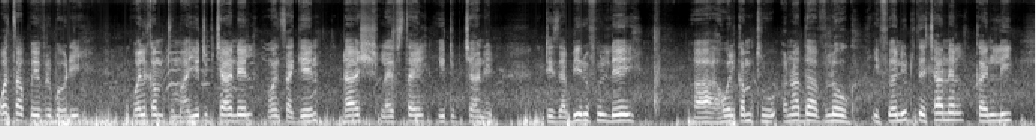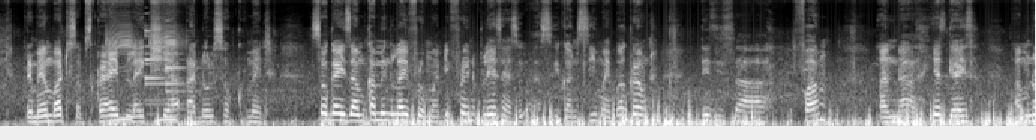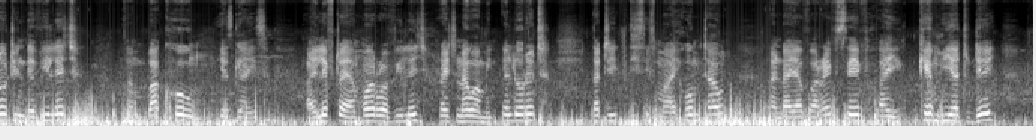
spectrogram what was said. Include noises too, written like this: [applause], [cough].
what's up everybody? Welcome to my youtube channel once again dash lifestyle youtube channel. It is a beautiful day. Uh, welcome to another vlog. If you are new to the channel kindly remember to subscribe like share and also comment. So guys i'm coming live from a different place. As, as you can see my background this is a farm. And uh, yes guys i'm not in the village back home. Yes guys. I left ayamarwa village. Right now i'm in eldoret. That is, this is my hometown and i have arrived safe. I came here today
